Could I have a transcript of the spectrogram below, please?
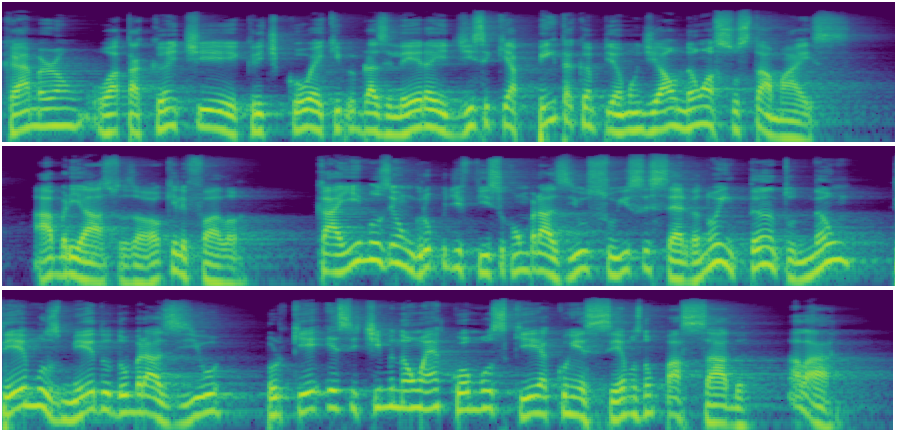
Cameron, o atacante criticou a equipe brasileira e disse que a pentacampeã mundial não assusta mais. Abre aspas, ó, olha o que ele fala. Ó. Caímos em um grupo difícil com Brasil, Suíça e Sérvia. No entanto, não temos medo do Brasil porque esse time não é como os que a conhecemos no passado. Olha lá,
